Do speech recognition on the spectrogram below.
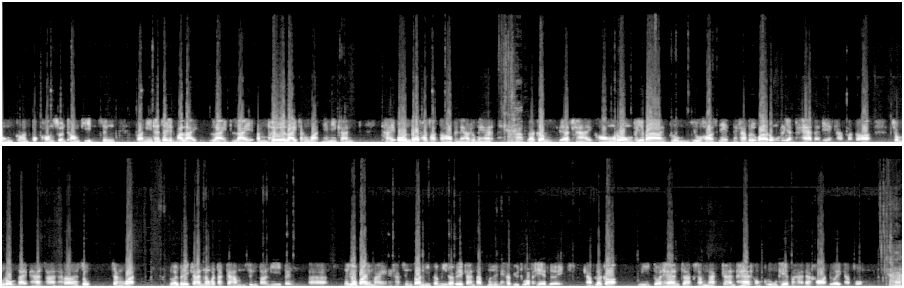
องค์กรปกครองส่วนท้องถิ่น ซึ่งตอนนี้ท่านจะเห็นว่าหลายหลายหลายอำเภอหลายจังหวัดเนี่ยมีการ ถ่ายโอนรพสตไปแล้วถูกไหมฮะค่ะครับ แล้วก็มีเครือข่ายของโรงพยาบาลกลุ่ม u h o s n e t นะครับ หรือว่าโรงเรียนแพทย์นั่นเองครับ แล้วก็ชมรมนายแพทย์สาธารณสุขจังหวัด หน่วยบริการนวัตกรรม ซึ่งตอนนี้เป็นอ่านโยบายใหม่นะครับ ซึ่งตอนนี้ก็มีหน่วยบริการนับหมื่นนะครับอยู่ทั่วประเทศเลยครับ แล้วก็มีตัวแทนจากสำนักการแพทย์ของกรุงเทพมหานครด้วยครับผม ค่ะครับ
